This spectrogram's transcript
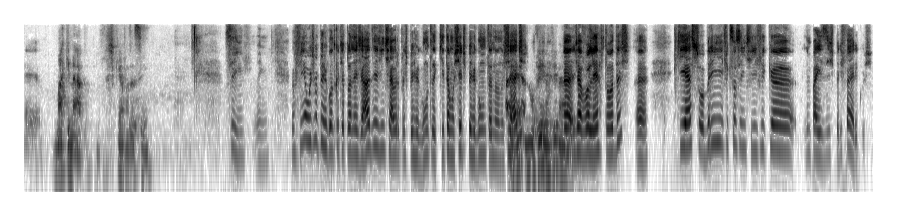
é, maquinado, digamos assim. Sim, sim. No fim, a última pergunta que eu tinha planejado e a gente abre para as perguntas aqui. Estamos cheios de perguntas no, no chat. Ah, é? Não vi, não vi nada. É, já vou ler todas. É, que é sobre ficção científica em países periféricos.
